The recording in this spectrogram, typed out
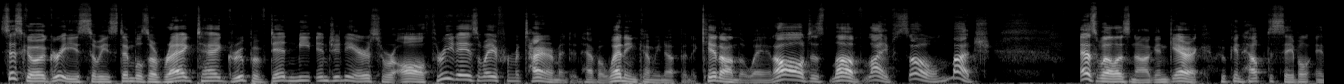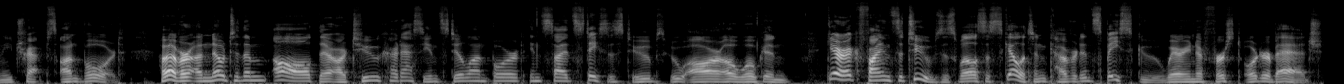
Sisko agrees, so he stumbles a ragtag group of dead meat engineers who are all three days away from retirement and have a wedding coming up and a kid on the way, and all just love life so much. As well as Nog and Garak, who can help disable any traps on board. However, unknown to them all, there are two Cardassians still on board inside stasis tubes who are awoken. Garak finds the tubes as well as a skeleton covered in space goo wearing a First Order badge.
